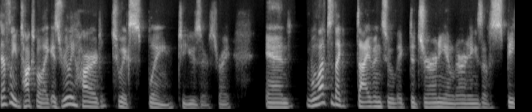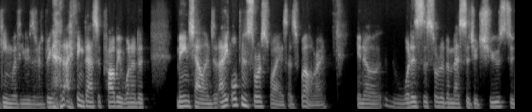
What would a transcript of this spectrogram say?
definitely talks about like it's really hard to explain to users, right? And we'll have to like dive into like the journey and learnings of speaking with users because I think that's probably one of the main challenges. I think open source wise as well, right? You know what is the sort of the message you choose to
